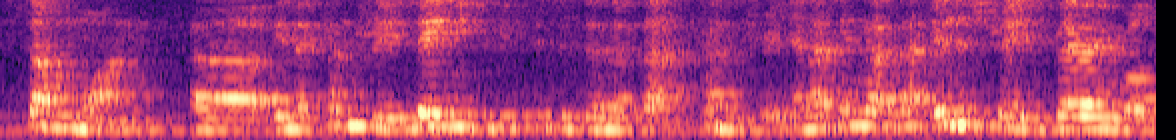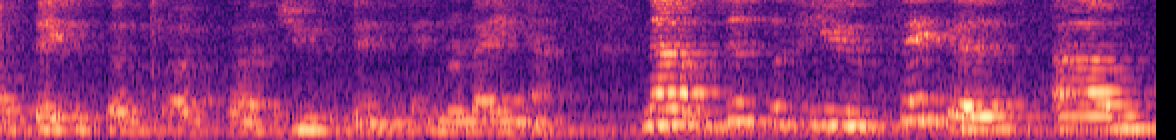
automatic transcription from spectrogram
someone uh, in a country, they need to be citizen of that country. And I think that, that illustrates very well the status of, of uh, Jews in, in Romania. Now, just a few figures. Um,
